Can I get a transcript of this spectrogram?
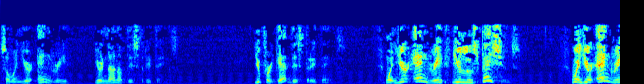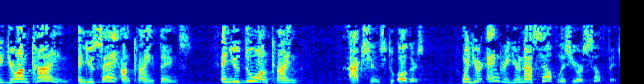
So when you're angry, you're none of these three things. You forget these three things. When you're angry, you lose patience. When you're angry, you're unkind and you say unkind things and you do unkind actions to others. When you're angry, you're not selfless, you're selfish.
